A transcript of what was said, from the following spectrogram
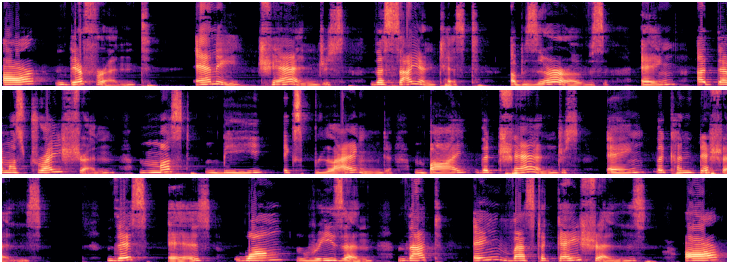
are different, any changes the scientist observes in a demonstration must be explained by the changes in the conditions. This is one reason that investigations are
